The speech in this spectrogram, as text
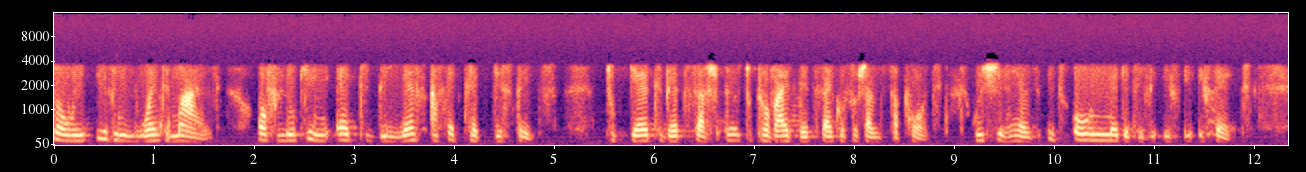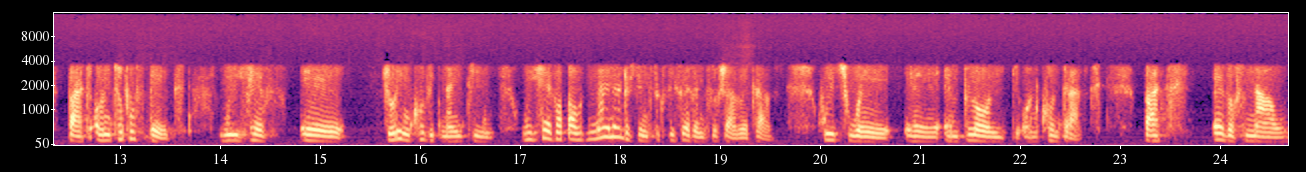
So we even went a mile of looking at the less affected districts to get that to provide that psychosocial support, which has its own negative effect. But on top of that, we have, uh, during COVID 19, we have about 967 social workers which were uh, employed on contract. But as of now,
